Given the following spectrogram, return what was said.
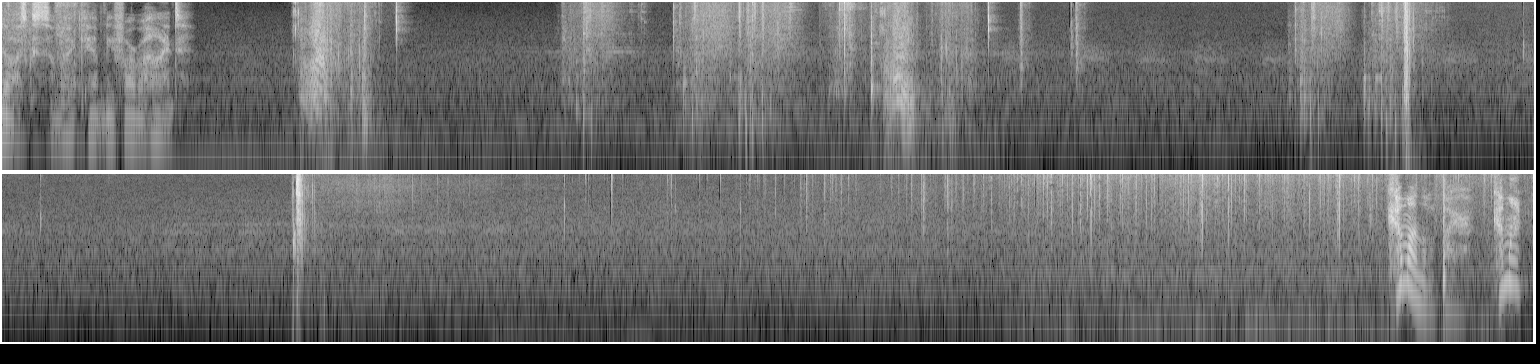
dusk, so I can't be far behind. Come on, little fire. Come on.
